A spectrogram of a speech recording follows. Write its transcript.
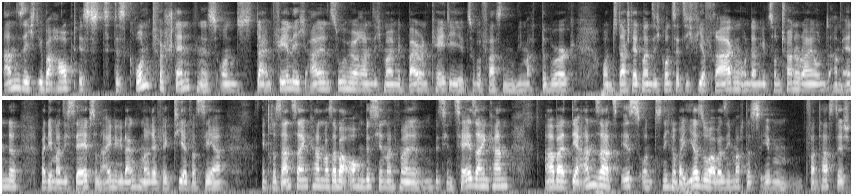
Ansicht überhaupt ist das Grundverständnis und da empfehle ich allen Zuhörern, sich mal mit Byron Katie zu befassen. Die macht The Work und da stellt man sich grundsätzlich vier Fragen und dann gibt es so ein Turnaround am Ende, bei dem man sich selbst und eigene Gedanken mal reflektiert, was sehr interessant sein kann, was aber auch ein bisschen manchmal ein bisschen zäh sein kann. Aber der Ansatz ist, und nicht nur bei ihr so, aber sie macht das eben fantastisch,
